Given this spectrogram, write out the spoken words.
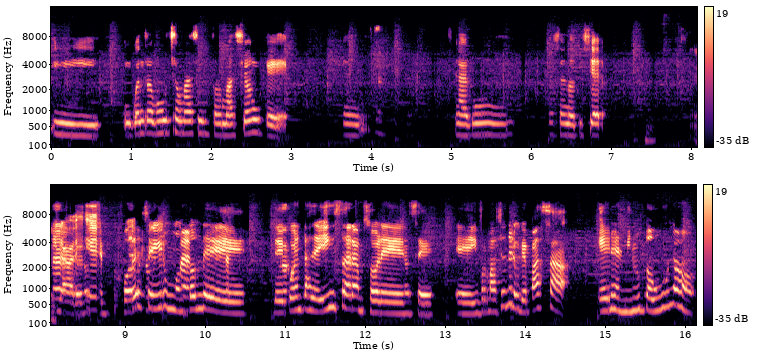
y encuentro mucho más información que en, algún no sé, noticiero. Claro, podés seguir un montón de, de cuentas de Instagram sobre, no sé, eh, información de lo que pasa en el minuto uno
